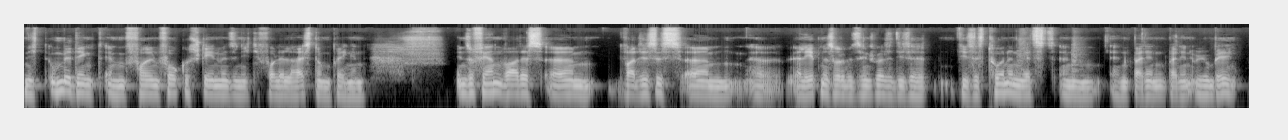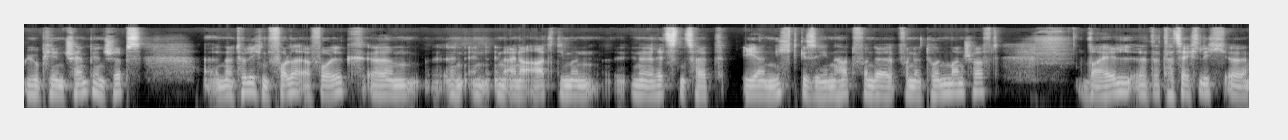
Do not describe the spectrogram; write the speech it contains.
nicht unbedingt im vollen Fokus stehen, wenn sie nicht die volle Leistung bringen. Insofern war das, ähm, war dieses ähm, äh, Erlebnis oder beziehungsweise diese, dieses Turnen jetzt in, in, bei den, bei den European Championships äh, natürlich ein voller Erfolg ähm, in, in, in einer Art, die man in der letzten Zeit eher nicht gesehen hat von der, von der Turnmannschaft, weil äh, tatsächlich äh,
